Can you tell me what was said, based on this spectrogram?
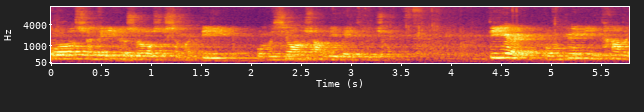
国、神的意的时候，是什么？第一，我们希望上帝被尊崇；第二，我们愿意他的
